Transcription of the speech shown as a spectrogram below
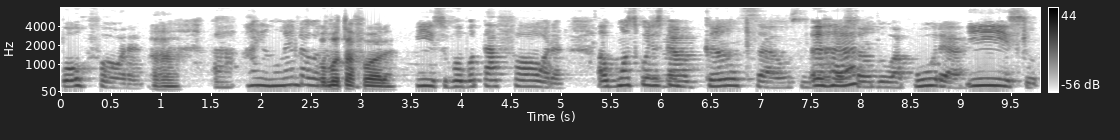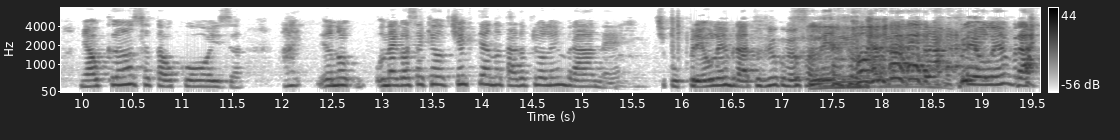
pôr fora. Uhum. Ah, eu não lembro agora. Vou botar fora. Isso, vou botar fora. Algumas coisas me alcança, ou se uhum. questão do apura. Isso, me alcança tal coisa. Ai, eu não, o negócio é que eu tinha que ter anotado para eu lembrar, né? Tipo, pra eu lembrar, tu viu como eu Sim. falei agora? pra eu lembrar.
